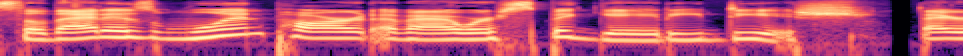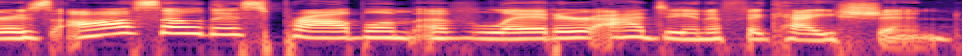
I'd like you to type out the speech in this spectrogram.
So, that is one part of our spaghetti dish. There is also this problem of letter identification.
